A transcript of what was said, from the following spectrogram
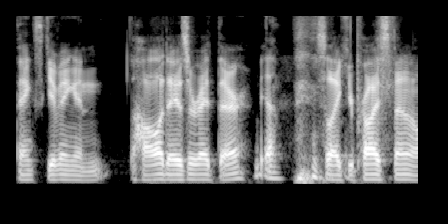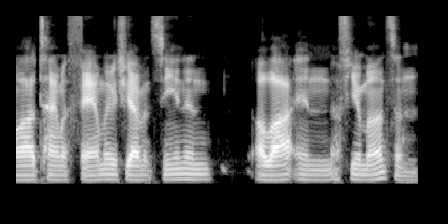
Thanksgiving and the holidays are right there. Yeah. So like you're probably spending a lot of time with family, which you haven't seen in a lot in a few months, and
